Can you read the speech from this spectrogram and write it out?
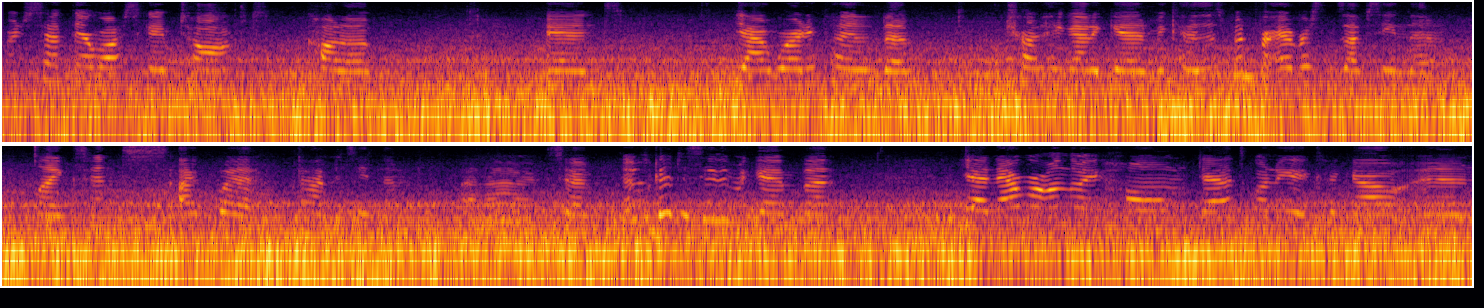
we just sat there, watched the game, talked, caught up, and yeah, we're already planning to try to hang out again because it's been forever since I've seen them. Like since I quit, I haven't seen them. I know. So it was good to see them again, but yeah, now we're on the way home. Dad's going to get Cook Out and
